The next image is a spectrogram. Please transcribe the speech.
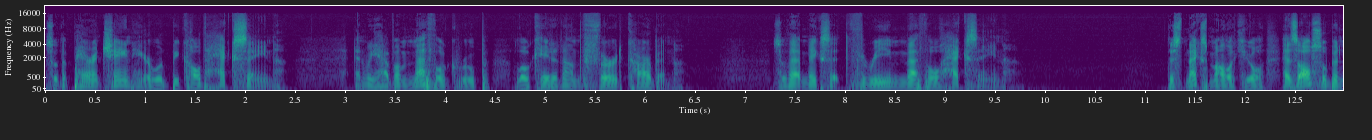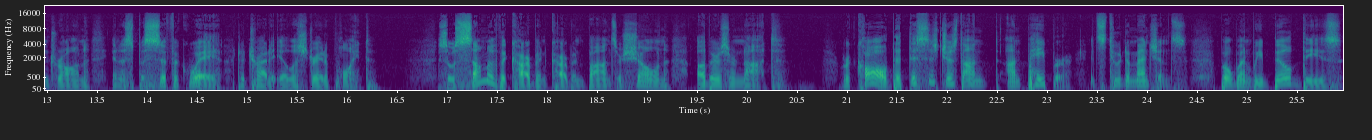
So the parent chain here would be called hexane. And we have a methyl group located on the third carbon. So that makes it 3-methylhexane. This next molecule has also been drawn in a specific way to try to illustrate a point. So some of the carbon-carbon bonds are shown, others are not. Recall that this is just on, on paper. It's two dimensions. But when we build these,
